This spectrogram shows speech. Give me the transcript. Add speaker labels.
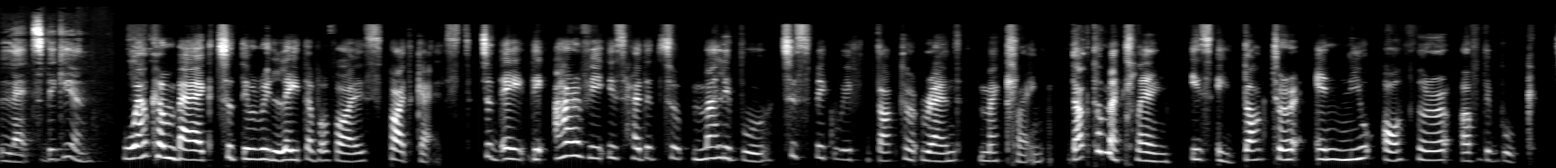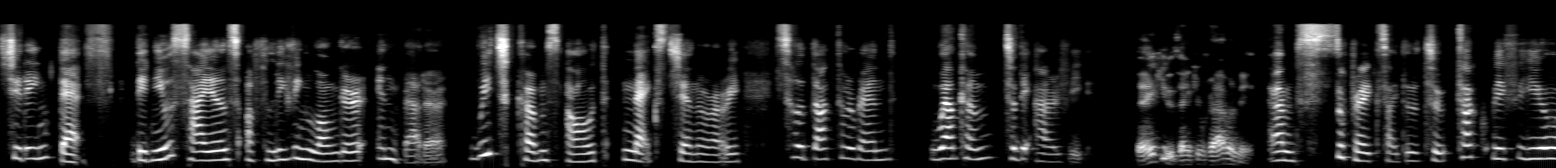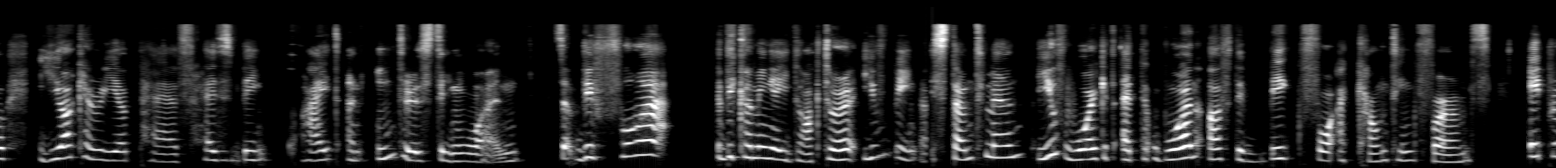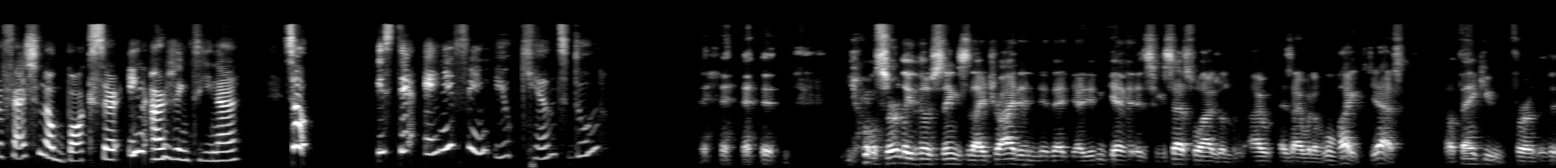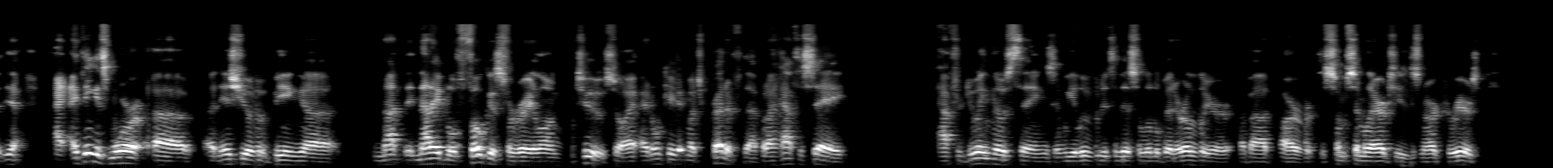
Speaker 1: Let's begin. Welcome back to the Relatable Voice podcast. Today, the RV is headed to Malibu to speak with Dr. Rand McClain. Dr. McClain is a doctor and new author of the book Cheating Death The New Science of Living Longer and Better, which comes out next January. So, Dr. Rand, welcome to the RV.
Speaker 2: Thank you. Thank you for having me.
Speaker 1: I'm super excited to talk with you. Your career path has been quite an interesting one. So, before becoming a doctor, you've been a stuntman, you've worked at one of the big four accounting firms, a professional boxer in Argentina. So, is there anything you can't do?
Speaker 2: you know, certainly those things that I tried and that I didn't get as successful as I, as I would have liked. Yes. Well, thank you for the, yeah. I, I, think it's more uh, an issue of being uh, not not able to focus for very long too. So I, I, don't get much credit for that. But I have to say, after doing those things, and we alluded to this a little bit earlier about our some similarities in our careers.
